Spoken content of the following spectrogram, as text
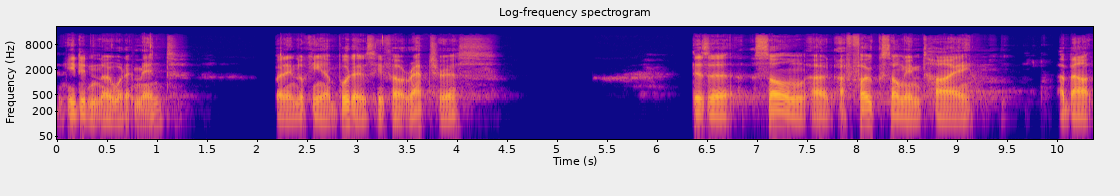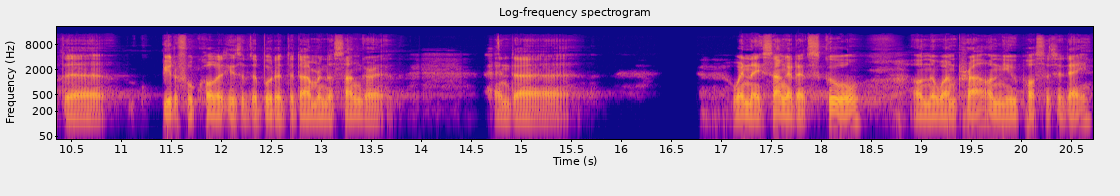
and he didn't know what it meant. but in looking at Buddhas, he felt rapturous. There's a song, a, a folk song in Thai about the beautiful qualities of the Buddha, the Dharma, and the Sangha. And uh, when they sung it at school on the Wan Phra on Uposatha Day,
